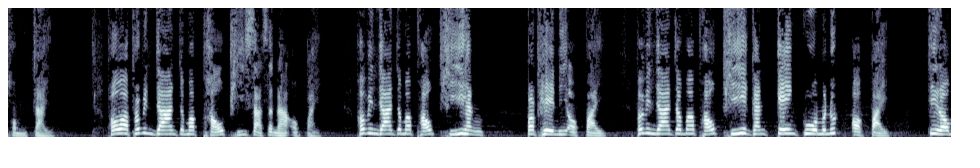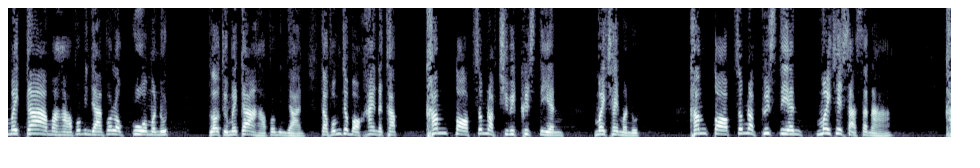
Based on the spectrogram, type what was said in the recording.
ถ่อมใจ เพราะว่าพระวิญญาณจะมาเผาผีศาสนาออกไป พระวิญญาณจะมาเผาผีแห่งประเพณีออกไป พระวิญญาณจะมาเผาผีแห่งการเกรงกลัวมนุษย์ออกไป ที่เราไม่กล้ามาหาพระวิญญาณเพราะเรากลัวมนุษย์ เราถึงไม่กล้าหาพระวิญญาณ แต่ผมจะบอกให้นะครับคำตอบสำหรับชีวิตคริสเตียนไม่ใช่มนุษย์คำตอบสำหรับคริสเตียนไม่ใช่ศาสนาค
